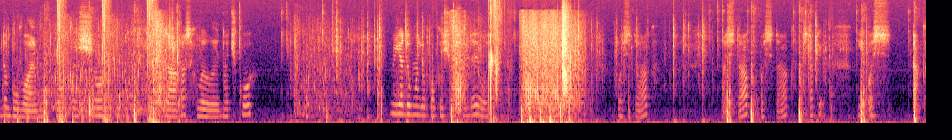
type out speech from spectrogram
Добуваємо поки що. Зараз, хвилиночку. Ну, я думаю, поки що сюди ось. Ось так. Ось так, ось так, ось так і, і ось так.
